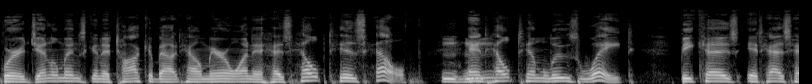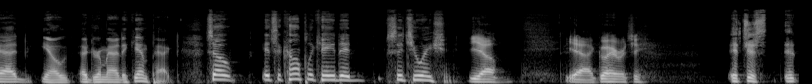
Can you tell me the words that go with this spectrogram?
where a gentleman's going to talk about how marijuana has helped his health and helped him lose weight because it has had you know a dramatic impact. So it's a complicated situation. Yeah. Yeah. Go ahead, Richie. It just it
